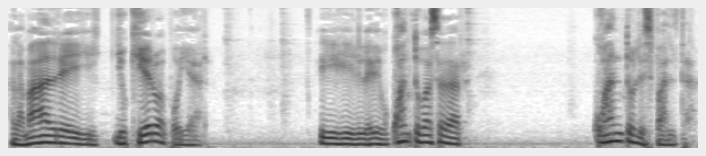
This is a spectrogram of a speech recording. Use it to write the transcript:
a la madre y yo quiero apoyar. Y le digo, ¿cuánto vas a dar? ¿Cuánto les falta?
